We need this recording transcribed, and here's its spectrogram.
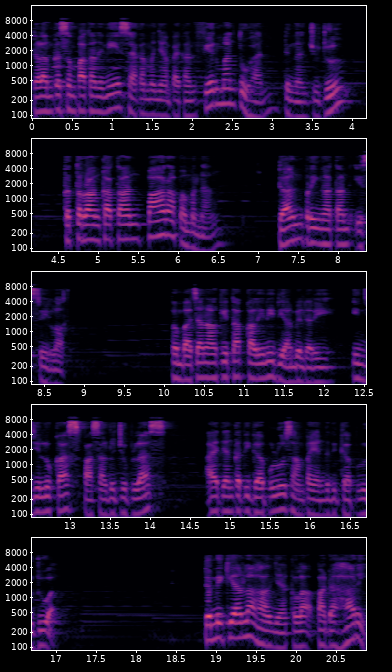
Dalam kesempatan ini saya akan menyampaikan firman Tuhan dengan judul Keterangkatan Para Pemenang dan Peringatan Istri Lot. Pembacaan Alkitab kali ini diambil dari Injil Lukas pasal 17 ayat yang ke-30 sampai yang ke-32. Demikianlah halnya kelak pada hari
